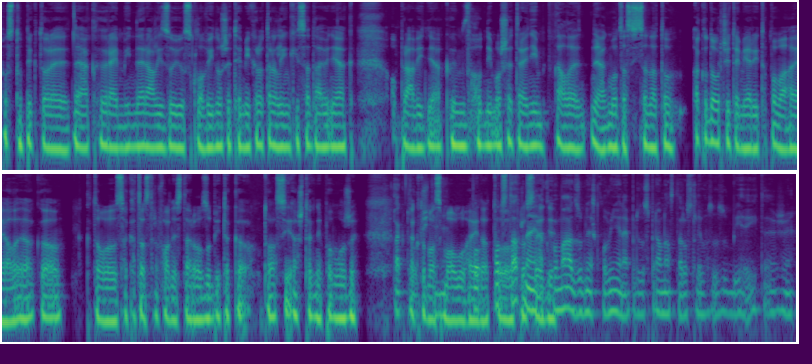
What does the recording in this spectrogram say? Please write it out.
postupy, ktoré nejak remineralizujú sklovinu, že tie mikrotrlinky sa dajú nejak opraviť nejakým vhodným ošetrením, ale nejak moc asi sa na to, ako do určitej miery to pomáha, ale ako kto sa katastrofálne stará o zuby, tak to asi až tak nepomôže. Tak to, tak to má smolu, hej, po, na to podstatné, prostredie. ako pomáhať zubnej sklovine, najprv správna starostlivosť o zuby, hej, takže...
